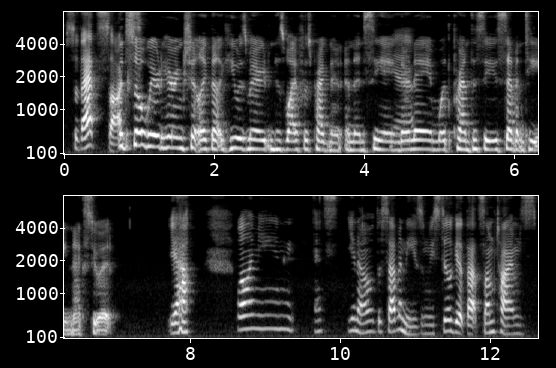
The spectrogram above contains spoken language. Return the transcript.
So that sucks. It's so weird hearing shit like that. Like he was married and his wife was pregnant, and then seeing Yeah. their name with parentheses seventeen next to it. Yeah. Well, I mean, it's, you know, the 70s, and we still get that sometimes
